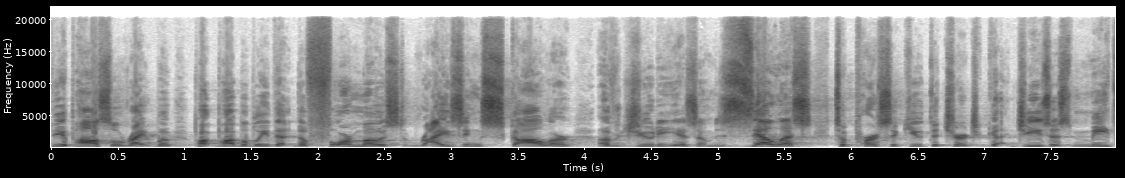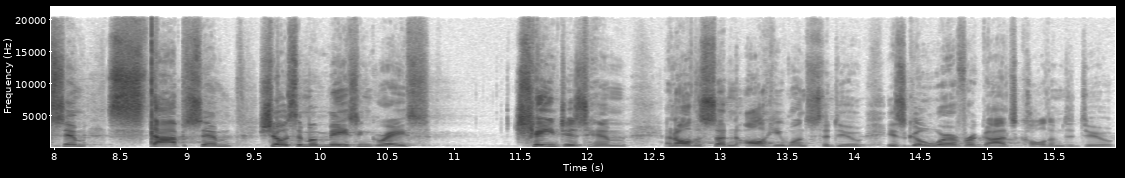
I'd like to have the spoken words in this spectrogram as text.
the Apostle, right? Probably the, the foremost rising scholar of Judaism, zealous to persecute the church. Jesus meets him, stops him, shows him amazing grace changes him, and all of a sudden, all he wants to do is go wherever God's called him to do,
